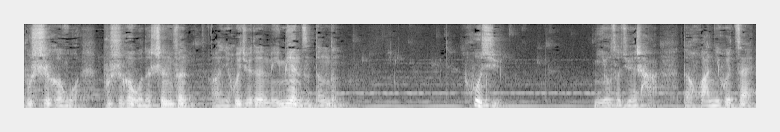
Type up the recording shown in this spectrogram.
不适合我，不适合我的身份啊？也会觉得没面子等等。或许。你有所觉察的话，你会在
